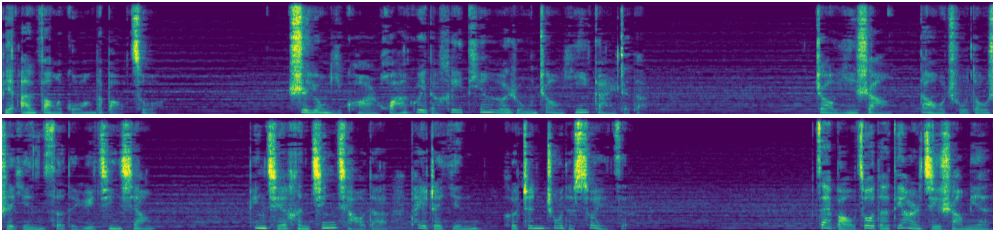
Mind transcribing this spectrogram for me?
便安放了国王的宝座，是用一块华贵的黑天鹅绒罩衣盖着的。罩衣上到处都是银色的郁金香，并且很精巧地配着银和珍珠的穗子。在宝座的第二级上面，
